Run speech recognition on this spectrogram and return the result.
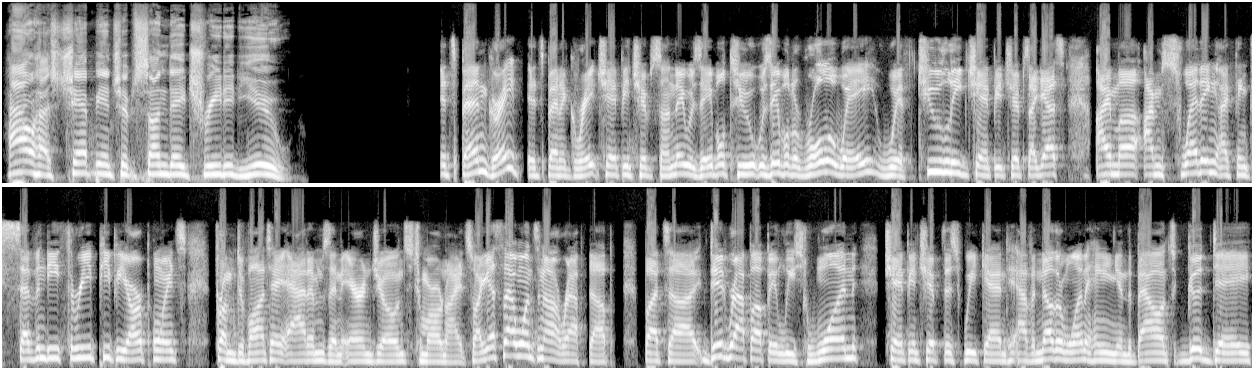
how has Championship Sunday treated you? It's been great. It's been a great championship Sunday. Was able to was able to roll away with two league championships. I guess I'm uh, I'm sweating. I think 73 PPR points from Davante Adams and Aaron Jones tomorrow night. So I guess that one's not wrapped up, but uh, did wrap up at least one championship this weekend. Have another one hanging in the balance. Good day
